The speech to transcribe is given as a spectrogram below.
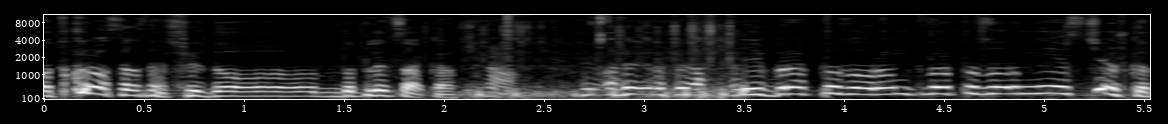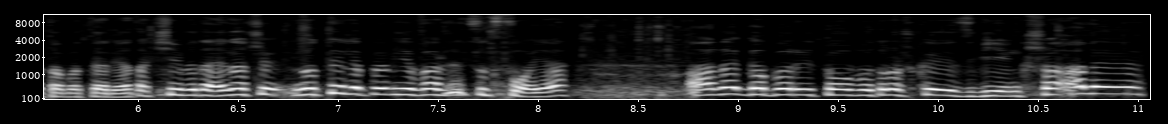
Od krosa znaczy do, do plecaka. No. I wbrew pozorom, wbrew pozorom nie jest ciężka ta bateria, tak się wydaje. Znaczy, no tyle pewnie waży co Twoja, ale gabarytowo troszkę jest większa, ale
